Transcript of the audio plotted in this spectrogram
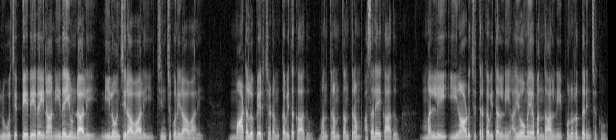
నువ్వు చెప్పేదేదైనా నీదై ఉండాలి నీలోంచి రావాలి చించుకొని రావాలి. మాటలు పేర్చడం కవిత కాదు మంత్రం తంత్రం అసలే కాదు. మళ్ళీ ఈనాడు చిత్రకవితల్ని అయోమయ బంధాల్ని పునరుద్ధరించకు.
